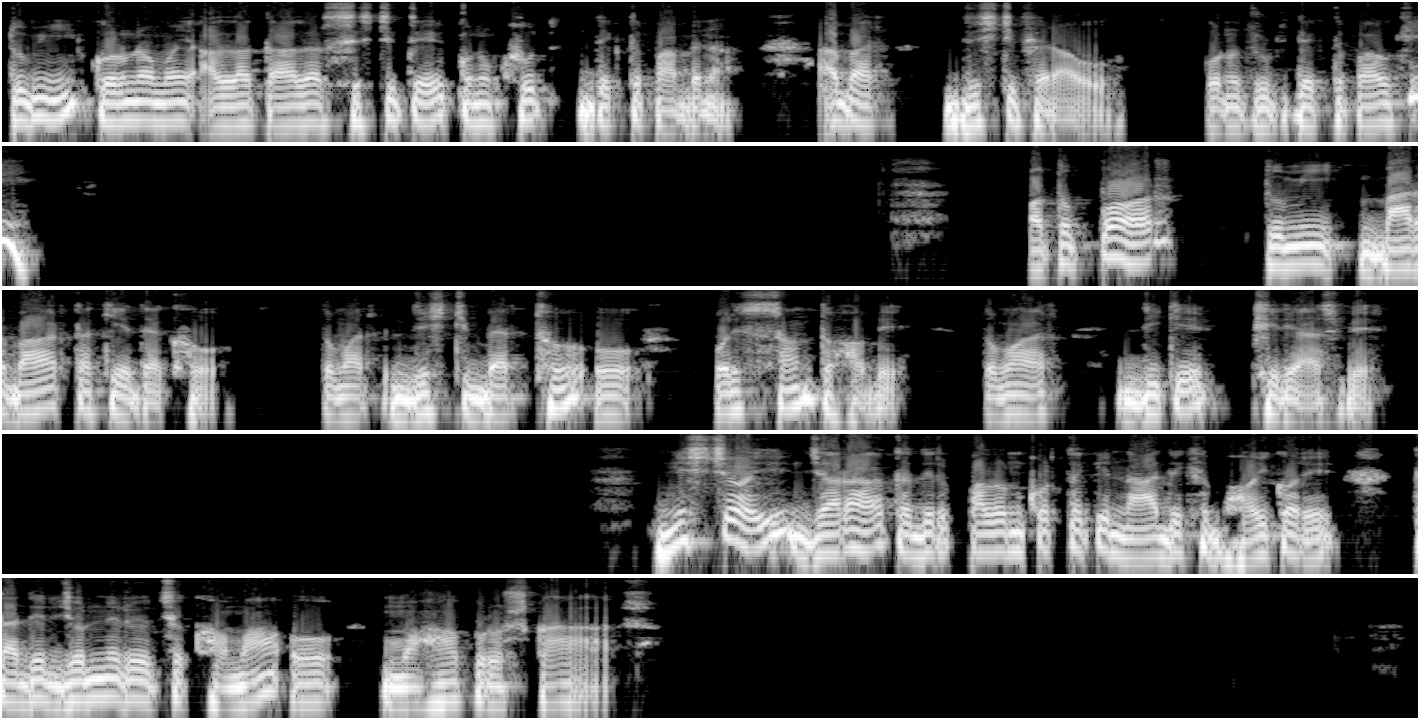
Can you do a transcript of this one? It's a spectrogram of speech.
তুমি করুণাময় আল্লাহ তাআলার সৃষ্টিতে কোনো খুঁত দেখতে পাবে না। আবার দৃষ্টি ফেরাও। কোনো ত্রুটি দেখতে পাও কি? অতঃপর তুমি বারবার তাকিয়ে দেখো, তোমার দৃষ্টি ব্যর্থ ও পরিশ্রান্ত হবে, তোমার দিকে ফিরে আসবে। নিশ্চয় যারা তাদের পালনকর্তাকে না দেখে ভয় করে, তাদের জন্য রয়েছে ক্ষমা ও মহাপুরস্কার।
